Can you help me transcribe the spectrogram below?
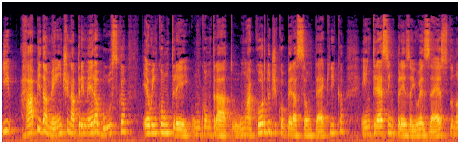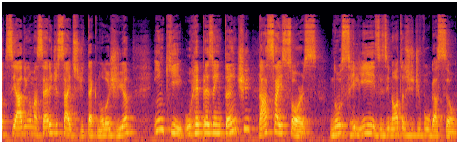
e rapidamente, na primeira busca, eu encontrei um contrato, um acordo de cooperação técnica entre essa empresa e o Exército, noticiado em uma série de sites de tecnologia, em que o representante da SciSource nos releases e notas de divulgação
